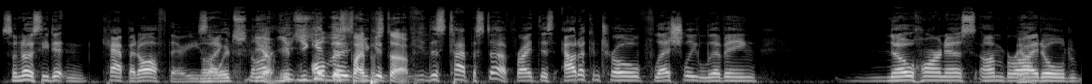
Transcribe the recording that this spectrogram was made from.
So notice he didn't cap it off there. He's No, like, it's not. Yeah. You, It's you all get this the- type you of stuff. This type of stuff, right? This out of control, fleshly living, no harness, unbridled,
